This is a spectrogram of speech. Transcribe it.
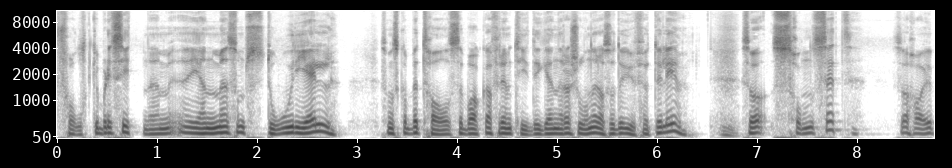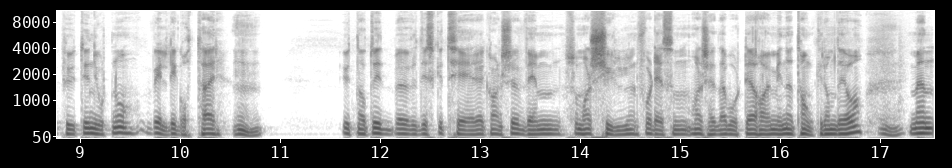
folket blir sittende igjen med som stor gjeld, som skal betales tilbake av fremtidige generasjoner, altså det ufødte liv. Mm. Så sånn sett så har jo Putin gjort noe veldig godt her. Mm. Uten at vi behøver diskutere kanskje hvem som har skylden for det som har skjedd der borte. Jeg har jo mine tanker om det òg. Mm. Men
